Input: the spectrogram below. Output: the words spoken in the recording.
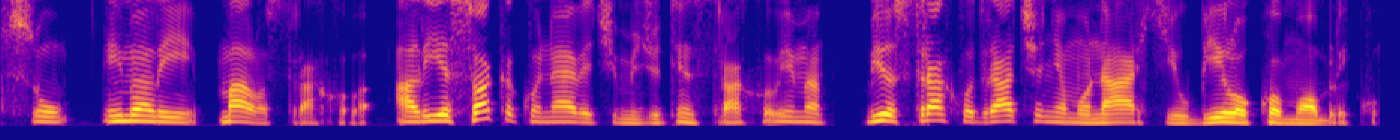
su imali malo strahova, ali je svakako najveći među tim strahovima bio strah od vraćanja monarhije u bilo kom obliku.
